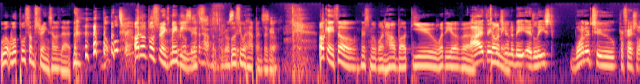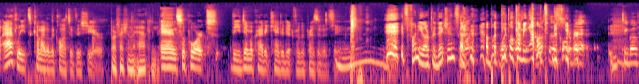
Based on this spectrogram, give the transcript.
We'll we'll pull some strings. How's that? Don't pull strings. oh, don't pull strings. Maybe. We'll see if it happens. We're gonna We'll see see what happens. happens, Okay. Okay. So let's move on. How about you? What do you have? Uh, I think Tony. there's going to be at least one or two professional athletes come out of the closet this year professional athlete. and support the Democratic candidate for the presidency. It's funny our predictions about people What's coming the- out What's the this year. quarterback? Tebow.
